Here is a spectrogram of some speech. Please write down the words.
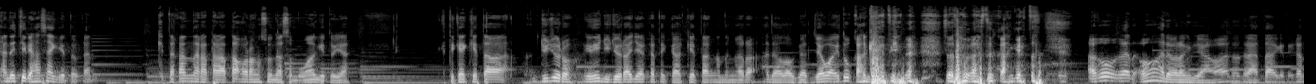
ada ciri khasnya gitu kan. Kita kan rata-rata orang Sunda semua gitu ya. Ketika kita jujur loh ini jujur aja ketika kita ngedengar ada logat Jawa itu kaget gitu. Satu tuh kaget. Aku kan oh ada orang Jawa tuh ternyata gitu kan.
